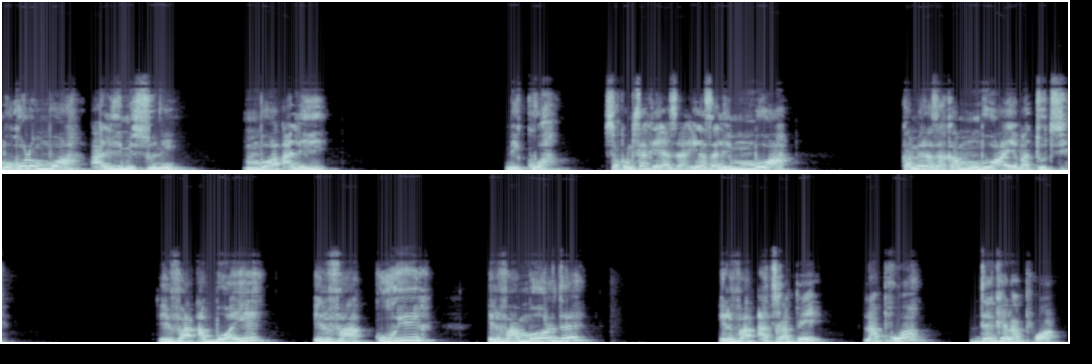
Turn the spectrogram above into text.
mokolo mbwa ali misuni mbwa ali mikwa c'est comme ça ke ye azali ye azali mbwa kamera azalaka mbwa ya batutsi il va aboyer il va courir il va mordre il va attraper la proie dès que la proie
